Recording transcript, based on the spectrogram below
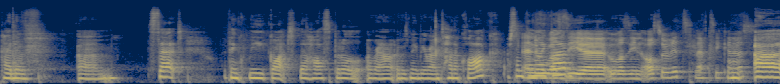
kind of um, set. I think we got to the hospital around. It was maybe around ten o'clock or something hoe like was, that. eh, hoe was die in naar het ziekenhuis? Uh,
